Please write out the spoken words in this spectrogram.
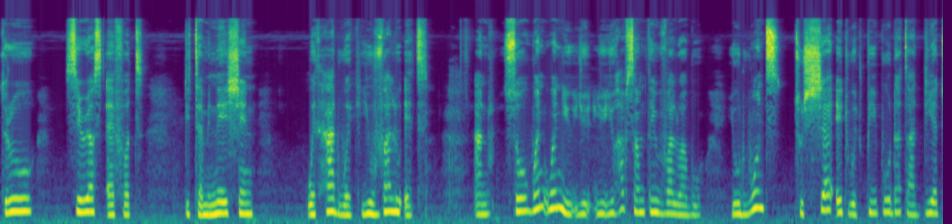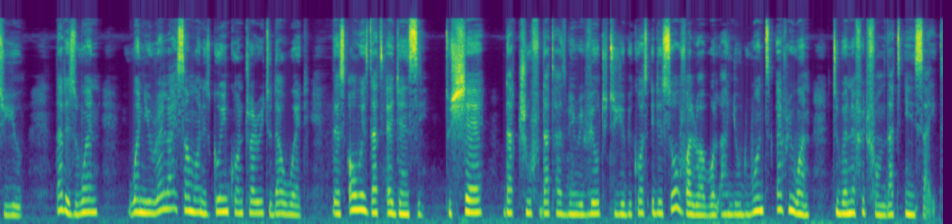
through serious effort, determination, with hard work, you value it. And so when, when you, you, you have something valuable, you would want to share it with people that are dear to you. That is when when you realize someone is going contrary to that word, there's always that urgency to share that truth that has been revealed to you because it is so valuable and you would want everyone to benefit from that insight.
